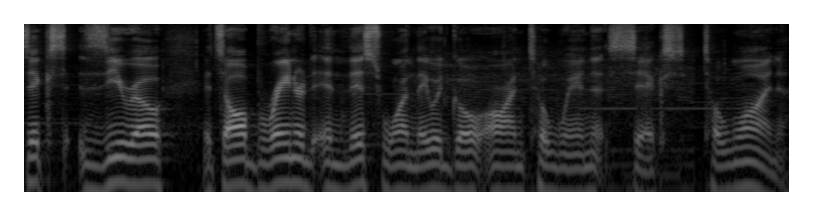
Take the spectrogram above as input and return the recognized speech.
6-0. It's all Brainerd in this one. They would go on to win 6-1.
